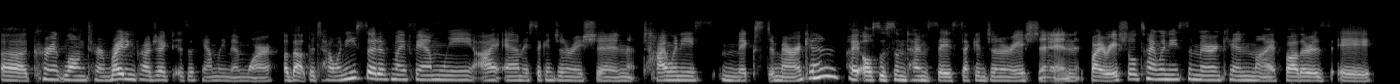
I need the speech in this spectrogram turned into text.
uh, current long-term writing project is a family memoir about the Taiwanese side of my family. I am a second-generation Taiwanese mixed American. I also sometimes say second-generation biracial Taiwanese American. My father is a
